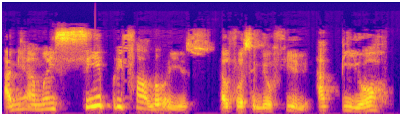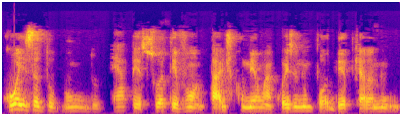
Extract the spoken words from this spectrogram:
A minha mãe sempre falou isso. Ela falou assim: meu filho, a pior coisa do mundo é a pessoa ter vontade de comer uma coisa e não poder, porque ela, não,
